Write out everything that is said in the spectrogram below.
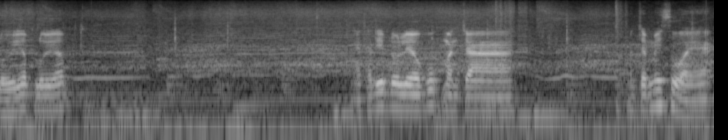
ลุยครับลุยครับเนี่ยถ้าดิฟเร็วๆปุ๊บมันจะมันจะไม่สวยอะ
